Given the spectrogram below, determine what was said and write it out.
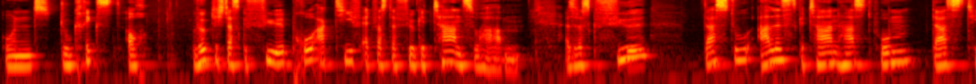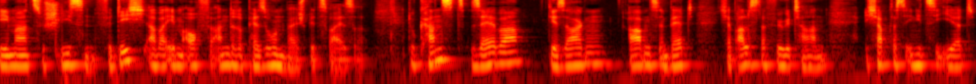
Und du kriegst auch wirklich das Gefühl, proaktiv etwas dafür getan zu haben. Also das Gefühl, dass du alles getan hast, um das Thema zu schließen. Für dich, aber eben auch für andere Personen beispielsweise. Du kannst selber dir sagen, abends im Bett, ich habe alles dafür getan, ich habe das initiiert,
